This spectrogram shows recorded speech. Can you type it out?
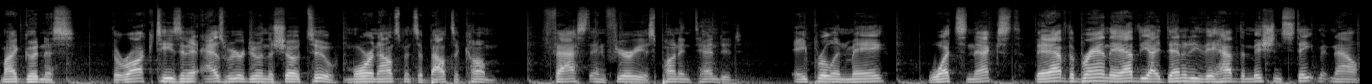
my goodness, The Rock teasing it as we were doing the show too. More announcements about to come. Fast and furious, pun intended. April and May. What's next? They have the brand, they have the identity, they have the mission statement now.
